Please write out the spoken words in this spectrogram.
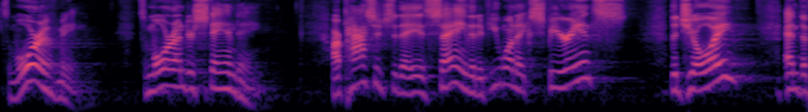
It's more of me, it's more understanding. Our passage today is saying that if you want to experience the joy and the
